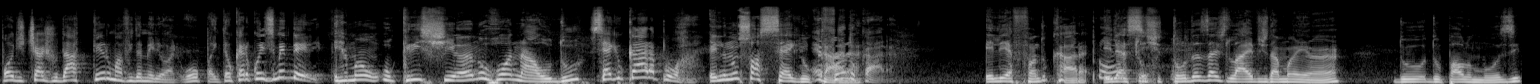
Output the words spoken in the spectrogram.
pode te ajudar a ter uma vida melhor. Opa, então eu quero conhecimento dele. Irmão, o Cristiano Ronaldo, Segue o cara, porra. ele não só segue o É cara, fã do cara. ele é fã do cara. Pronto. Ele assiste todas as lives da manhã do, do Paulo Musi.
